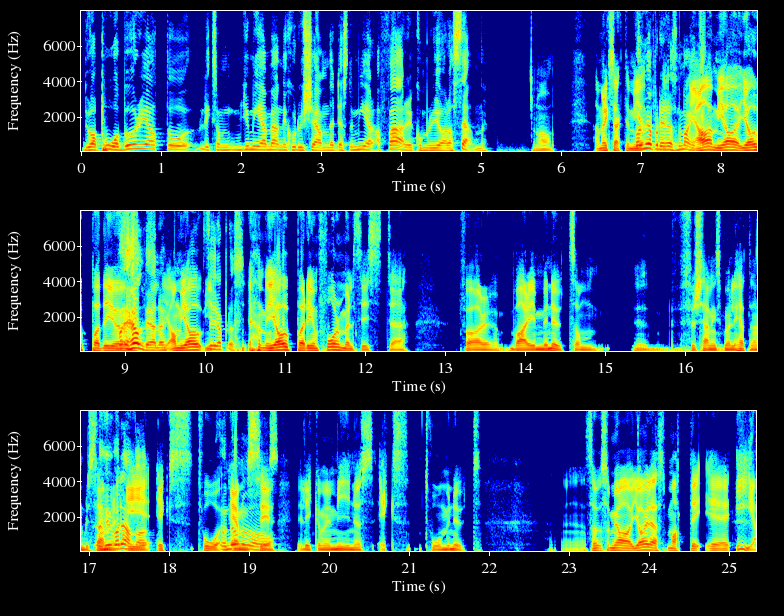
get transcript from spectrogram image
du har påbörjat och liksom, ju mer människor du känner, desto mer affärer kommer du göra sen. Ja, ja men exakt. Men Var du jag- med på det resonemanget, Ja, eller? men jag, jag uppade ju... Höll det eller? Ja, men jag, Fyra plus? Ja, men jag uppade ju en formel sist eh, för varje minut som försäljningsmöjligheterna blir Ja, hur sämre. var den då? E X2 Undrar om det MC var- är lika med minus X2 minut. Eh, Så, som jag, jag har läst matte eh, E,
